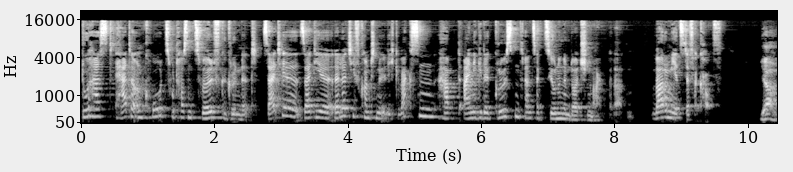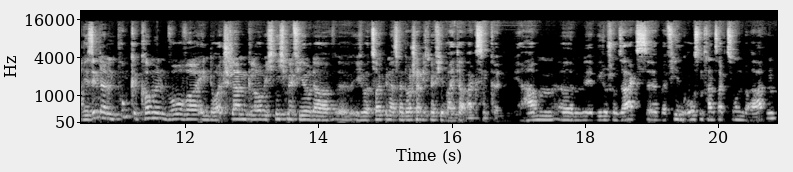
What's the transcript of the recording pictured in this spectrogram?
Du hast Hertha Co. 2012 gegründet. Seither seid ihr relativ kontinuierlich gewachsen, habt einige der größten Transaktionen im deutschen Markt beraten. Warum jetzt der Verkauf? Ja, wir sind an einen Punkt gekommen, wo wir in Deutschland, glaube ich, nicht mehr viel oder äh, ich überzeugt bin, dass wir in Deutschland nicht mehr viel weiter wachsen können. Wir haben, ähm, wie du schon sagst, äh, bei vielen großen Transaktionen beraten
